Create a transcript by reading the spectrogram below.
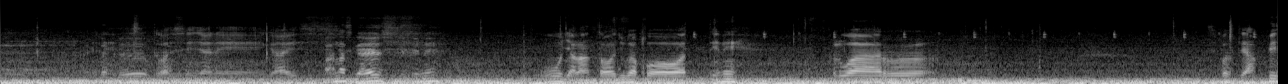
Hmm, kita Ini ke situasinya nih, guys. panas guys di sini. Uh, jalan tol juga pot ini keluar seperti api.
